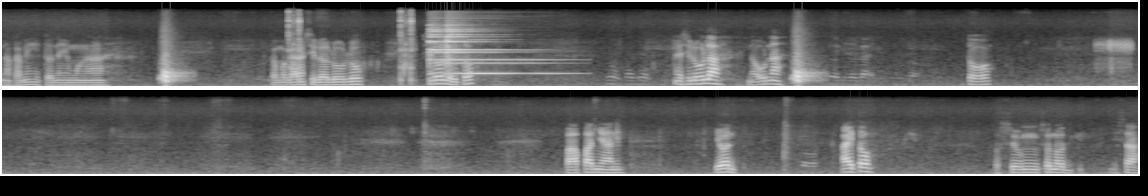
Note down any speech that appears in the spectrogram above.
Ito na kami. Ito na yung mga kamag-anak sila Lolo. Si Lolo ito. Ay, si Lola. Nauna. Ito oh. Papa niyan. Yun. Ah, ito. Tapos yung sunod, isa.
